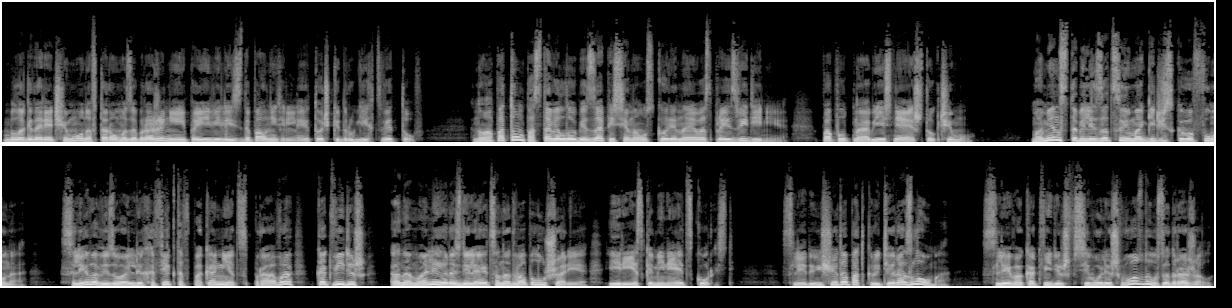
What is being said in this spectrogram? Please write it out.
благодаря чему на втором изображении появились дополнительные точки других цветов — ну а потом поставил обе записи на ускоренное воспроизведение, попутно объясняя, что к чему. Момент стабилизации магического фона. Слева визуальных эффектов пока нет, справа, как видишь, аномалия разделяется на два полушария и резко меняет скорость. Следующий этап открытия разлома. Слева, как видишь, всего лишь воздух задрожал,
